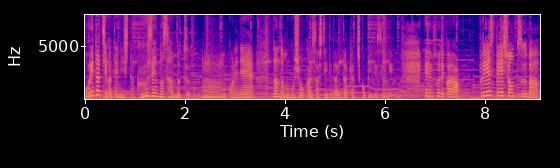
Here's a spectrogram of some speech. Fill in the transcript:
俺たちが手にした偶然の産物。うんこれね。何度もご紹介させていただいたキャッチコピーですよね、えー、それからプレイステーション2版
